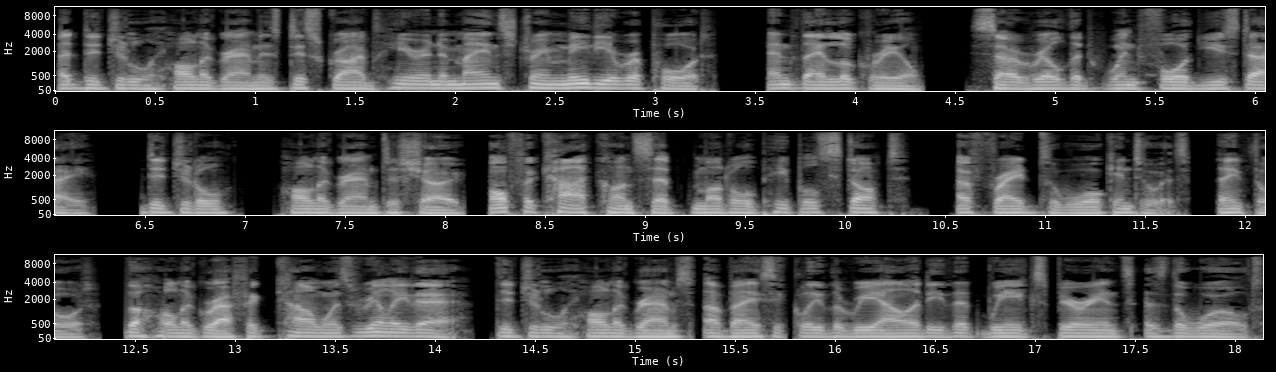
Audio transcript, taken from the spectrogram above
A digital hologram is described here in a mainstream media report, and they look real. So real that when Ford used a digital hologram to show off a car concept model people stopped, afraid to walk into it. They thought the holographic car was really there. Digital holograms are basically the reality that we experience as the world.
